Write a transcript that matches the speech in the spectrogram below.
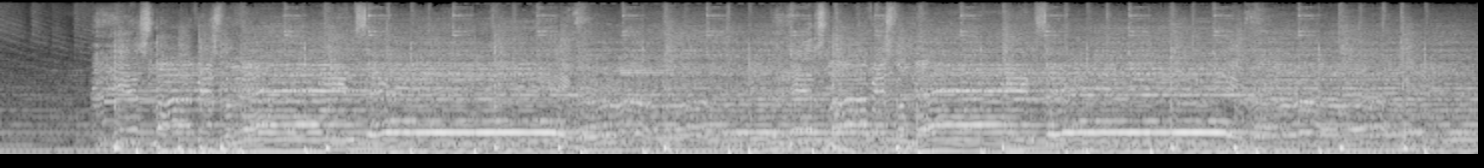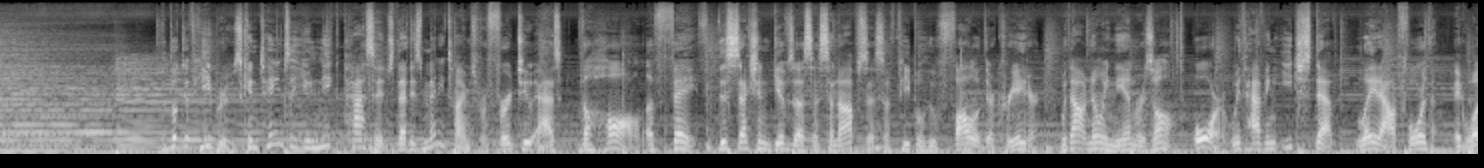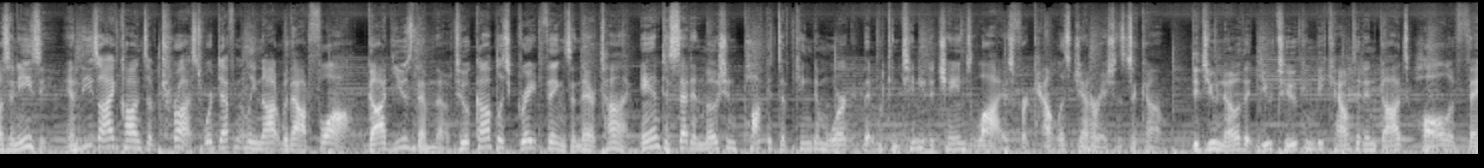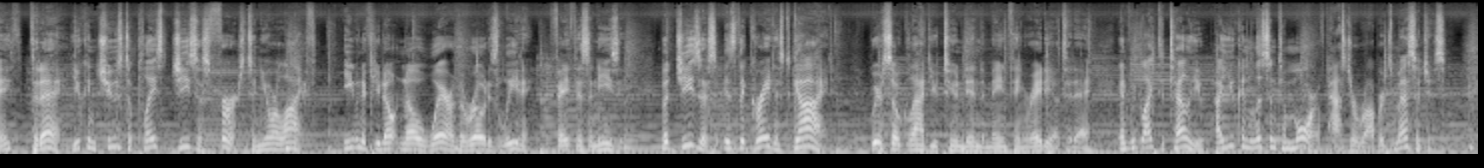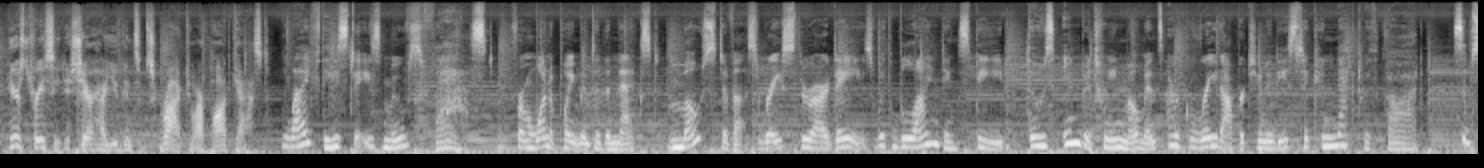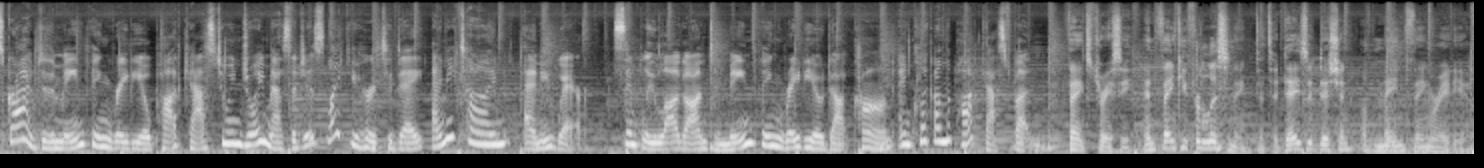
The book of Hebrews contains a unique passage that is many times referred to as the Hall of Faith. This section gives us a synopsis of people who followed their Creator without knowing the end result, or with having each step laid out for them. It wasn't easy, and these icons of trust were definitely not without flaw. God used them, though, to accomplish great things in their time, and to set in motion pockets of kingdom work that would continue to change lives for countless generations to come. Did you know that you too can be counted in God's Hall of Faith? Today, you can choose to place Jesus first in your life. Even if you don't know where the road is leading, faith isn't easy. But Jesus is the greatest guide. We're so glad you tuned in to Main Thing Radio today, and we'd like to tell you how you can listen to more of Pastor Robert's messages. Here's Tracy to share how you can subscribe to our podcast. Life these days moves fast. From one appointment to the next, most of us race through our days with blinding speed. Those in between moments are great opportunities to connect with God. Subscribe to the Main Thing Radio podcast to enjoy messages like you heard today, anytime, anywhere. Simply log on to mainthingradio.com and click on the podcast button. Thanks, Tracy, and thank you for listening to today's edition of Main Thing Radio.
